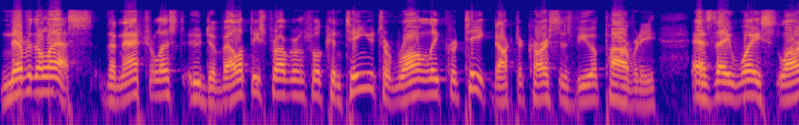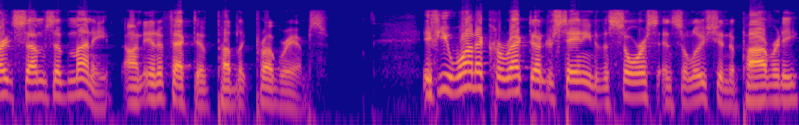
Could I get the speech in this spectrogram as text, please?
Nevertheless, the naturalists who develop these programs will continue to wrongly critique Dr. Carson's view of poverty as they waste large sums of money on ineffective public programs. If you want a correct understanding of the source and solution to poverty,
